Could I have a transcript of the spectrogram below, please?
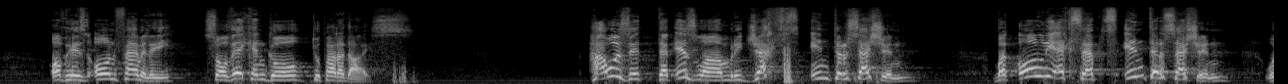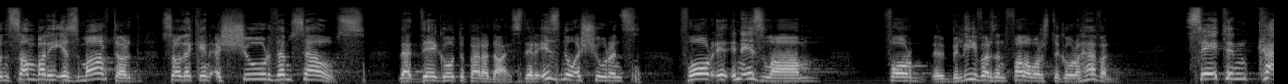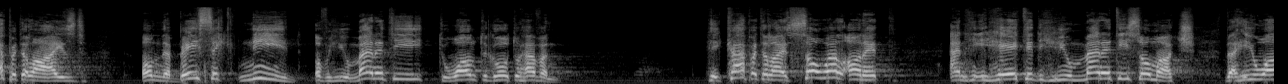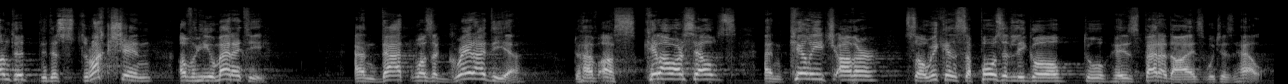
of his own family so they can go to paradise. How is it that Islam rejects intercession but only accepts intercession when somebody is martyred so they can assure themselves that they go to paradise? There is no assurance for in Islam for uh, believers and followers to go to heaven. Satan capitalized on the basic need of humanity to want to go to heaven. He capitalized so well on it, and he hated humanity so much that he wanted the destruction of humanity. And that was a great idea to have us kill ourselves and kill each other so we can supposedly go to his paradise, which is hell.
